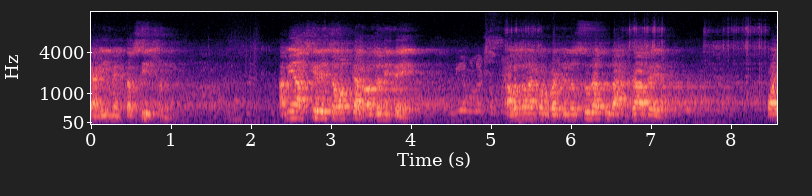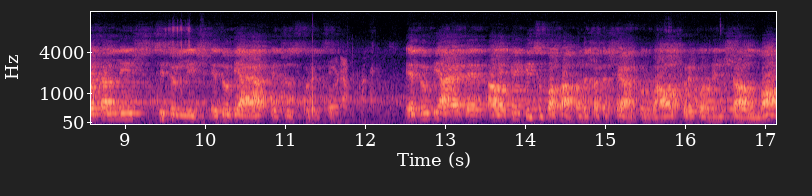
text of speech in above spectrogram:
কারিমের তাফসীর শুনি। আমি আজকের এই চমৎকার রজনীতে আলোচনা করবার জন্য সূরাতুল আহজাবের পঁয়তাল্লিশ ছিচল্লিশ এ দুটি আয়াতকে চুজ করেছি। এ দুটি আয়াতের আলোকে কিছু কথা আপনাদের সাথে শেয়ার করব। আওয়াজ করে করুন ইনশাআল্লাহ।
